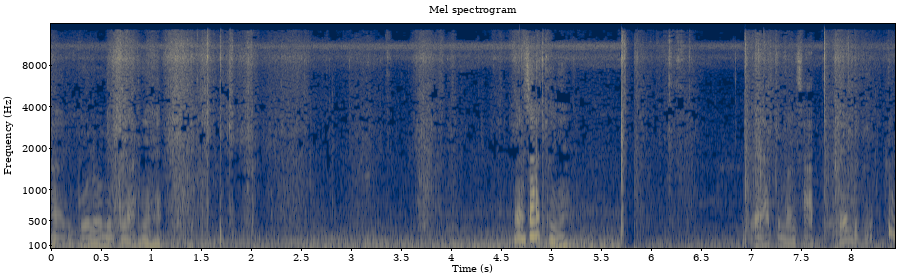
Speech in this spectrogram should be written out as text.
tuh ah dibolongin tengahnya yang satunya? Ya cuma satu ya begitu.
